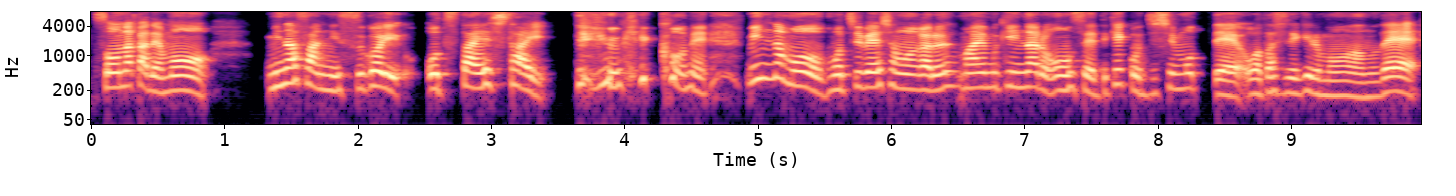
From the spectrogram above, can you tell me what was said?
その中でも、皆さんにすごいお伝えしたいっていう 結構ね、みんなもモチベーション上がる、前向きになる音声って結構自信持ってお渡しできるものなので、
